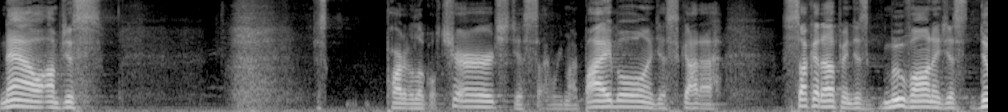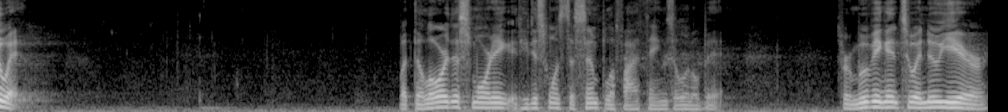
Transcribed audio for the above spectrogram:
Now I'm just part of a local church, just I read my Bible and just got to suck it up and just move on and just do it. But the Lord this morning, He just wants to simplify things a little bit. So we're moving into a new year.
